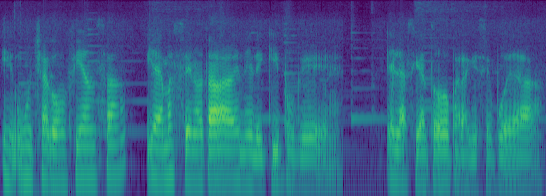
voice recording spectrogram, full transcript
y mucha confianza y además se notaba en el equipo que él hacía todo para que se pueda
